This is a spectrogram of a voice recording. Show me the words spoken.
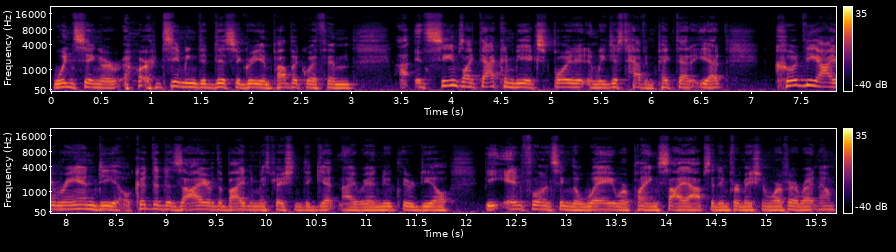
wincing or, or seeming to disagree in public with him. Uh, it seems like that can be exploited, and we just haven't picked at it yet. Could the Iran deal, could the desire of the Biden administration to get an Iran nuclear deal be influencing the way we're playing psyops and information warfare right now?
